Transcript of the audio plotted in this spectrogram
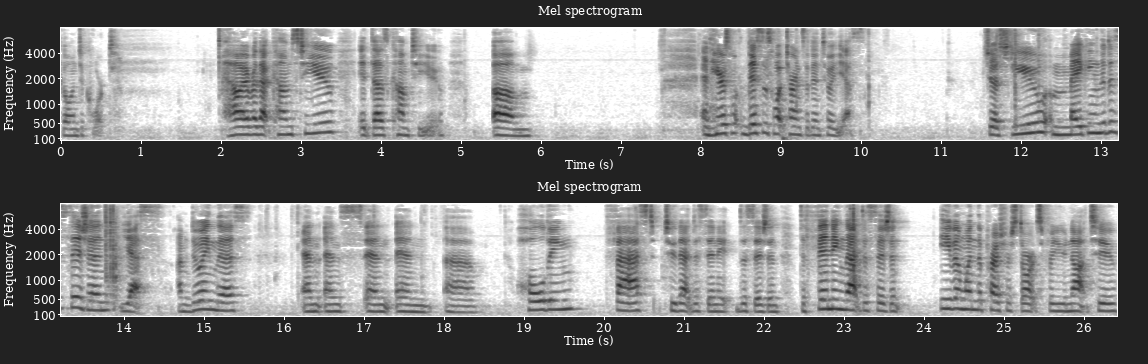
going to court. However that comes to you, it does come to you. Um, and here's what, this is what turns it into a yes. Just you making the decision, yes, I'm doing this, and and and and uh, holding fast to that decision, defending that decision, even when the pressure starts for you not to,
